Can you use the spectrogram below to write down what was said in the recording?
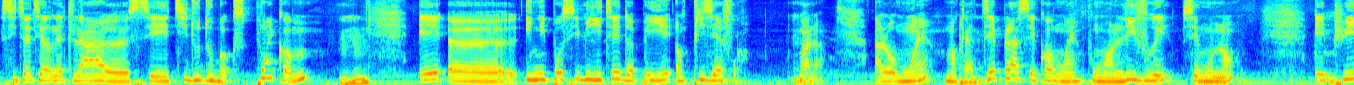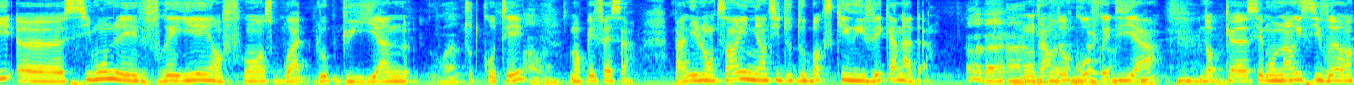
Site internet là, euh, c'est tidoudoubox.com. Et euh, il y a possibilité de payer en plusieurs fois. Voilà. Alors, moi, mon cas déplacer comme moi pour m'en livrer, c'est mon nom. Et puis, euh, si mon les vrayé en France, Guadeloupe, Guyane, Ouais. tout côté, Ah ouais. m'en peut faire ça. Pas ni longtemps, il y a un petit doudou box qui arrivait Canada. Ah ben. Ah, Mm, d'accord, donc, gros. Frédia. Donc, euh, c'est mon nom ici, en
